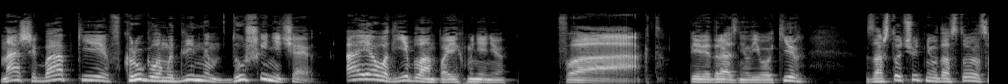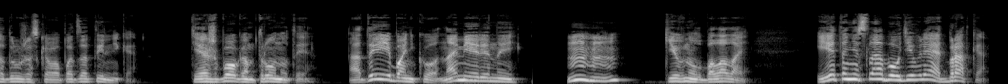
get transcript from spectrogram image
Наши бабки в круглом и длинном души не чают, а я вот еблан, по их мнению». «Факт», — передразнил его Кир, за что чуть не удостоился дружеского подзатыльника. «Те ж богом тронутые, а ты, ебанько, намеренный». «Угу», — кивнул Балалай. «И это не слабо удивляет, братка.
